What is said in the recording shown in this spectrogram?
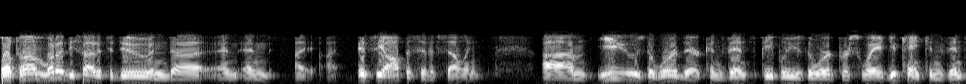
Well, Tom, what I decided to do, and uh, and and I, I, it's the opposite of selling. Um, you use the word there, convince. People use the word persuade. You can't convince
